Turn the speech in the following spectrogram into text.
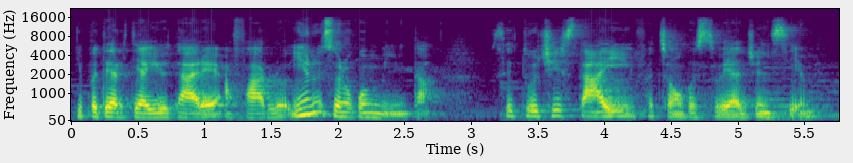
di poterti aiutare a farlo. Io ne sono convinta. Se tu ci stai, facciamo questo viaggio insieme.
